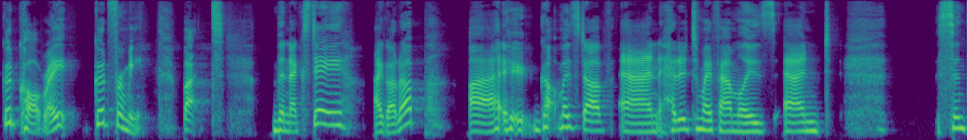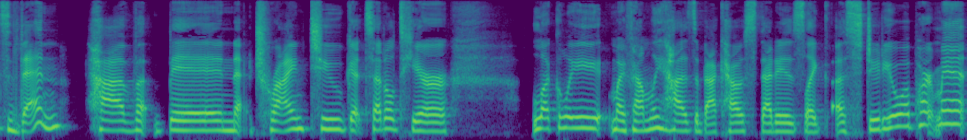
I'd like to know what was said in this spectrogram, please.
Good call, right? Good for me. But the next day, I got up, I got my stuff and headed to my family's. And since then, have been trying to get settled here. Luckily, my family has a back house that is like a studio apartment.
